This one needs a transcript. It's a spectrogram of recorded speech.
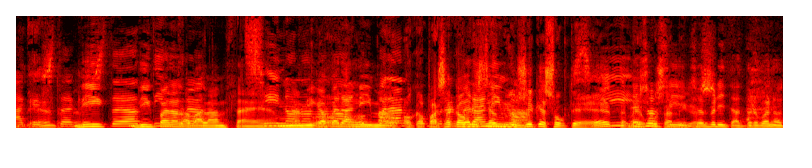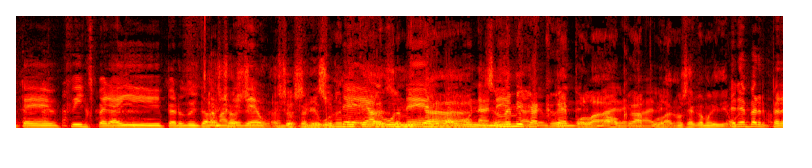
Aquesta, Dic, aquesta dic per a la balança, eh? Sí, una mica per animar. El que passa que el Mr. Music és solter, eh? Sí, També Eso ho sí, sàpigues. això és veritat, però bueno, té fills per ahí perduts de la mà Això de Déu. això sí, és una mica- és algun una net alguna és una neta mica crèpola o cràpula, no sé com li diuen. Era per, per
